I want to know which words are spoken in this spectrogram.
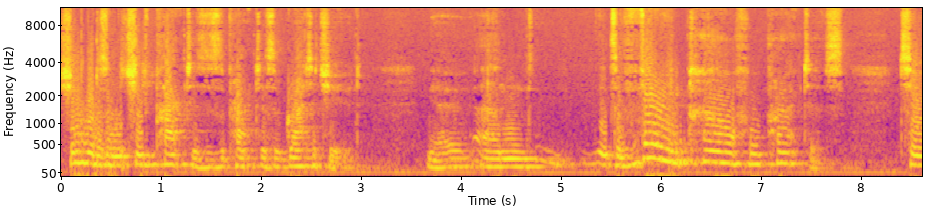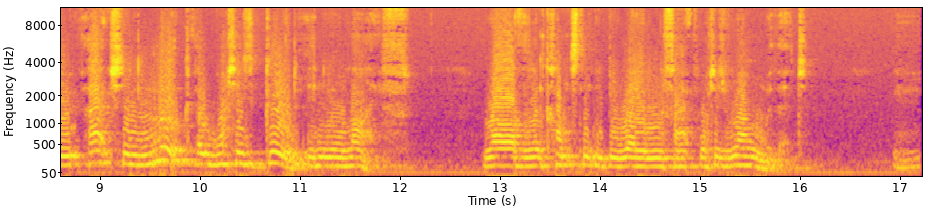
Shin Buddhism, the chief practice is the practice of gratitude. You know, and it's a very powerful practice to actually look at what is good in your life rather than constantly bewailing the fact what is wrong with it. You know?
